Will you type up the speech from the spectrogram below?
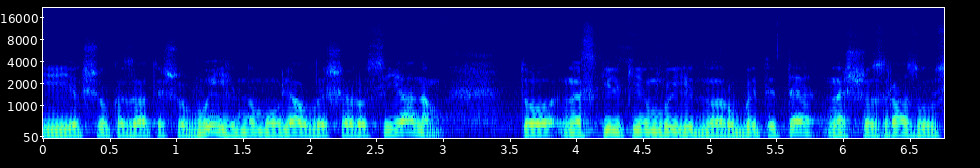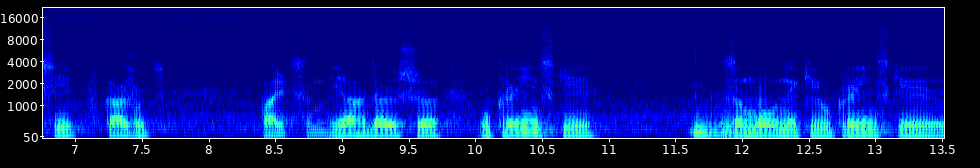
І якщо казати, що вигідно, мовляв, лише росіянам, то наскільки їм вигідно робити те, на що зразу усі вкажуть пальцем. Я гадаю, що українські замовники, українські е,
